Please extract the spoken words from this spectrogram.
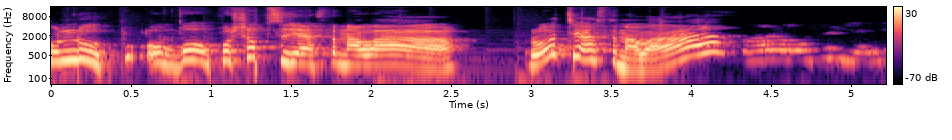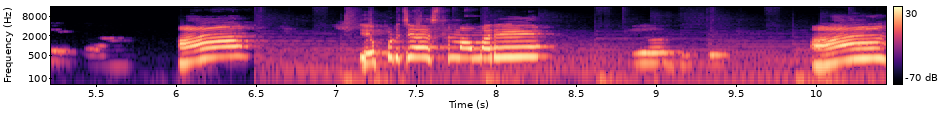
ఉండు. అబ్బో పుషప్స్ చేస్తున్నావా? రోజు చేస్తున్నావా? ఎప్పుడు చేస్తున్నావు మరి? ఆ?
